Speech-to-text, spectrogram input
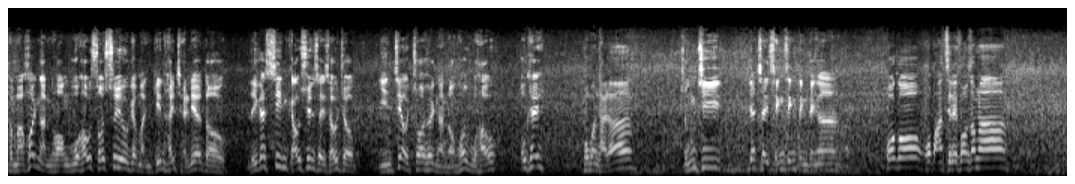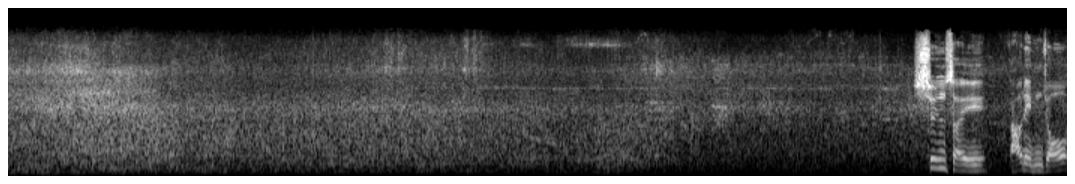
同埋开银行户口所需要嘅文件喺齐呢一度，你而家先搞宣誓手续，然之后再去银行开户口，OK？冇问题啦。总之一切醒醒定定啊，波哥，我办事你放心啦。宣誓。搞掂咗，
